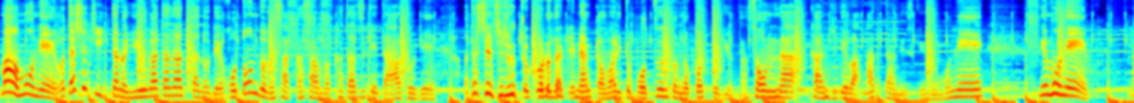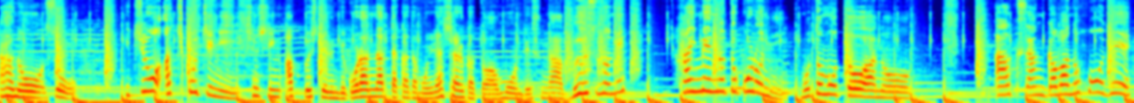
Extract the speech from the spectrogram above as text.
まあもうね、私たち行ったの夕方だったので、ほとんどの作家さんは片付けた後で、私たちのところだけなんか割とポツンと残ってるような、そんな感じではあったんですけれどもね。でもね、あの、そう、一応あちこちに写真アップしてるんでご覧になった方もいらっしゃるかとは思うんですが、ブースのね、背面のところにもともとアークさん側の方で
